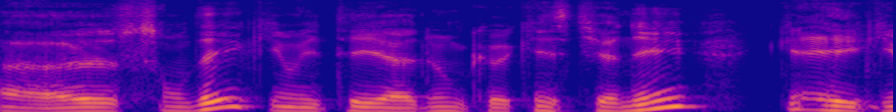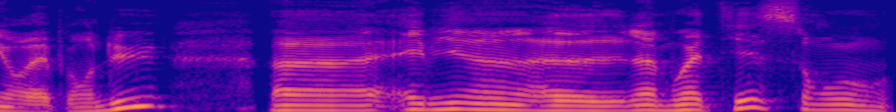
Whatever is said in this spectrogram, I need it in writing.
euh, sondées, qui ont été euh, donc questionnées et qui ont répondu, eh bien, la moitié sont,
